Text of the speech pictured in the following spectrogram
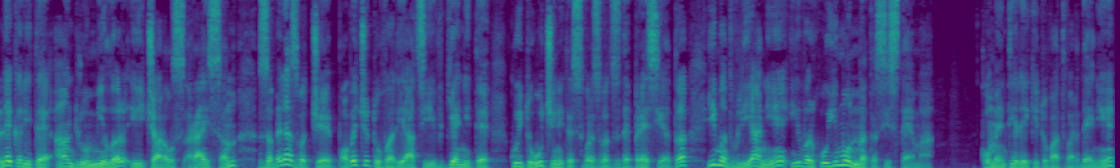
лекарите Андрю Милър и Чарлз Райсън забелязват, че повечето вариации в гените, които учените свързват с депресията, имат влияние и върху имунната система. Коментирайки това твърдение,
